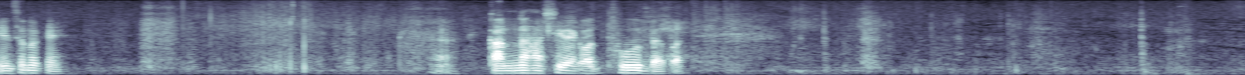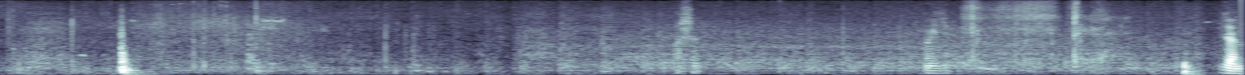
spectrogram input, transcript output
চিনছেন ওকে হ্যাঁ, কান্না হাসির এক অদ্ভুত ব্যাপার আসেন। ওই যে। যান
